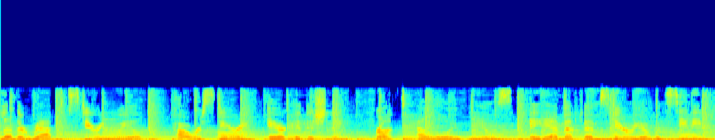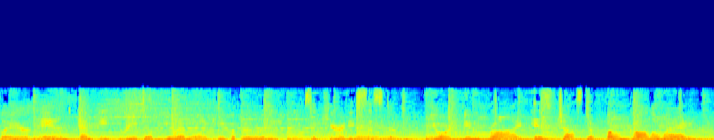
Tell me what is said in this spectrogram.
leather-wrapped steering wheel, power steering, air conditioning, front alloy wheels, AM FM stereo with CD player and MP3 WMA capability, security system. Your new ride is just a phone call away.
